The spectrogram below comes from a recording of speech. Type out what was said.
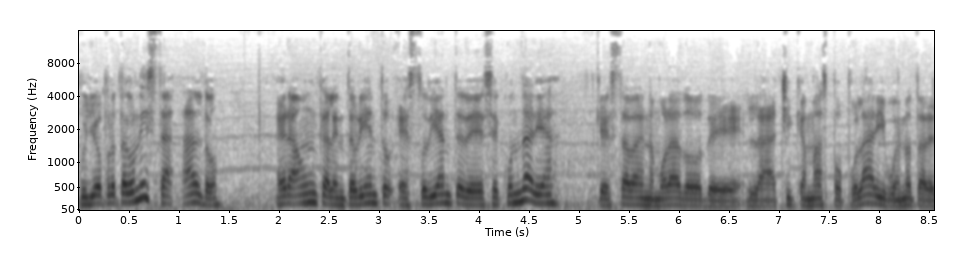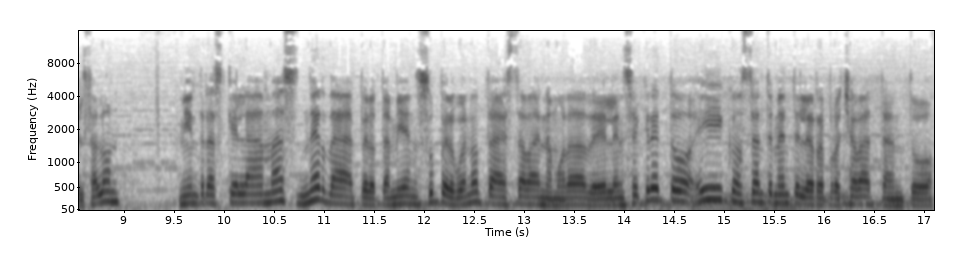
cuyo protagonista, Aldo, era un calenturiento estudiante de secundaria que estaba enamorado de la chica más popular y buenota del salón, mientras que la más nerda pero también súper buenota estaba enamorada de él en secreto y constantemente le reprochaba tanto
